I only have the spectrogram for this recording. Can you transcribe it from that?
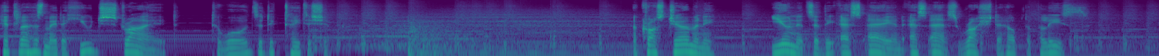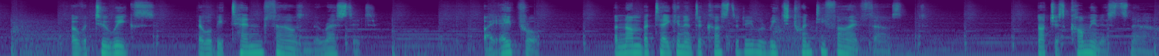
Hitler has made a huge stride towards a dictatorship. Across Germany, units of the SA and SS rush to help the police. Over two weeks, there will be 10,000 arrested. By April, the number taken into custody will reach 25,000. Not just communists now,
